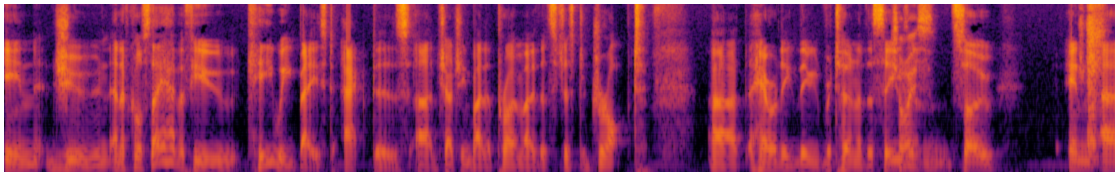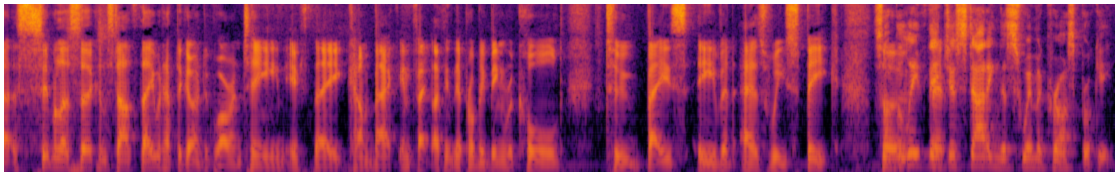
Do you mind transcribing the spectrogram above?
in June. And of course, they have a few Kiwi-based actors, uh, judging by the promo that's just dropped, uh, heralding the return of the season. Choice. So in a similar circumstance, they would have to go into quarantine if they come back. In fact, I think they're probably being recalled to base even as we speak. So I believe they're they're- just starting to swim across, Brookie.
